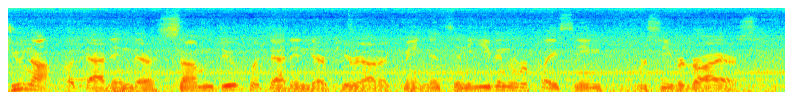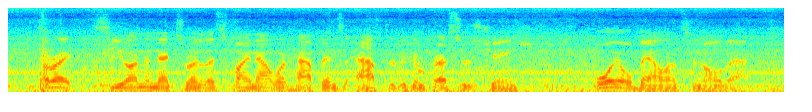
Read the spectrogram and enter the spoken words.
do not put that in there. Some do put that in their periodic maintenance and even replacing receiver dryers all right, see you on the next one. Let's find out what happens after the compressors change, oil balance and all that.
